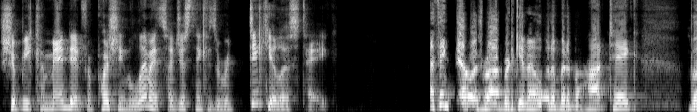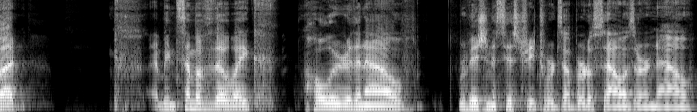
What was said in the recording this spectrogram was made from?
should be commended for pushing the limits, I just think is a ridiculous take. I think that was Robert giving a little bit of a hot take, but I mean, some of the like holier than now revisionist history towards Alberto Salazar now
